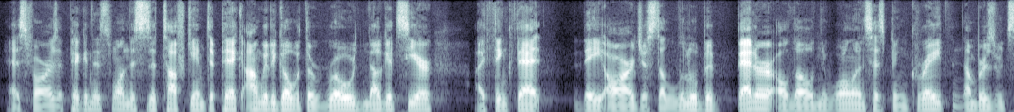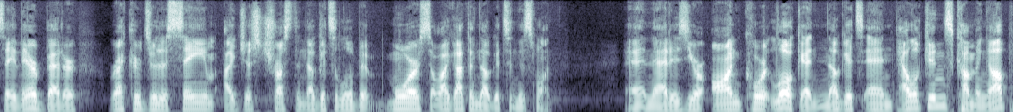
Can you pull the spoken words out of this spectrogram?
As far as a pick in this one, this is a tough game to pick. I'm going to go with the road Nuggets here. I think that they are just a little bit better, although New Orleans has been great. The numbers would say they're better. Records are the same. I just trust the Nuggets a little bit more, so I got the Nuggets in this one. And that is your on court look at Nuggets and Pelicans coming up.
